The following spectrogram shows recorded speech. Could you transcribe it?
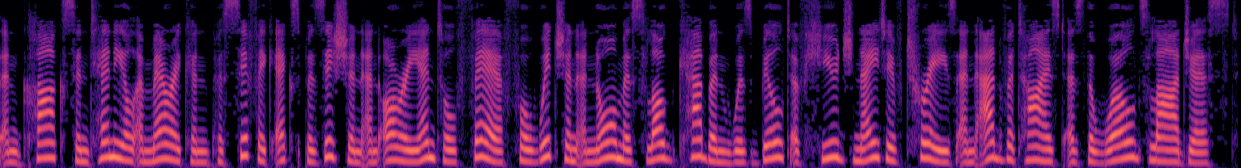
and Clark Centennial American Pacific Exposition and Oriental Fair for which an enormous log cabin was built of huge native trees and advertised as the world's largest.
